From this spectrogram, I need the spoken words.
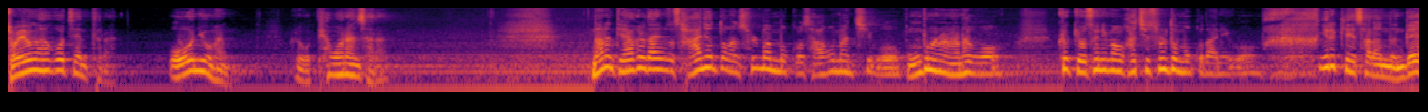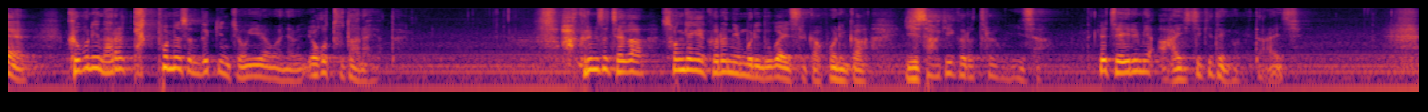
조용하고 젠틀한, 온유한, 그리고 평온한 사람. 나는 대학을 다니면서 4년 동안 술만 먹고 사고만 치고 공부는 안 하고 그 교수님하고 같이 술도 먹고 다니고 막 이렇게 살았는데 그분이 나를 딱 보면서 느낀 정의가 뭐냐면 요거 두 단어였다. 아, 그러면서 제가 성경에 그런 인물이 누가 있을까 보니까 이삭이 그렇더라고요, 이삭. 제 이름이 아이직이 된 겁니다, 아이직.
